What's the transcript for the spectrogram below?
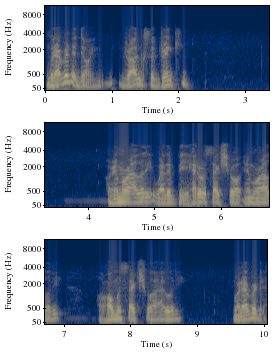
Whatever they're doing, drugs or drinking or immorality, whether it be heterosexual immorality or homosexuality, whatever it is.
